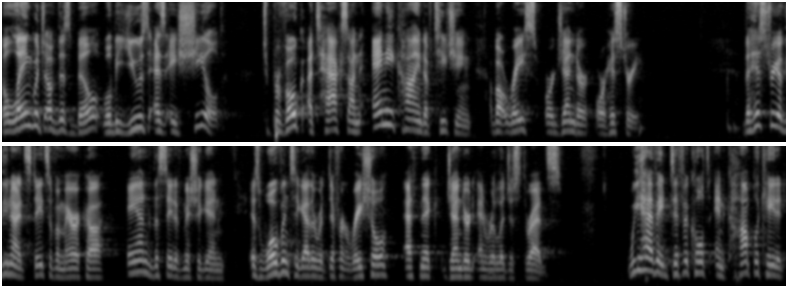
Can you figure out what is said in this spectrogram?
The language of this bill will be used as a shield to provoke attacks on any kind of teaching about race or gender or history. The history of the United States of America and the state of Michigan is woven together with different racial, ethnic, gendered, and religious threads. We have a difficult and complicated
